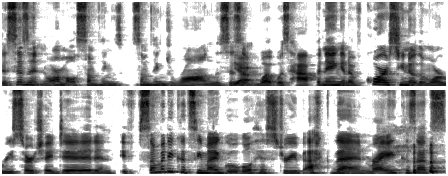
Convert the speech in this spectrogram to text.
this isn't normal. Something's something's wrong. This isn't Yeah. what was happening. And of course, you know, the more research I did and if somebody could see my Google history back then, right? Because that's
